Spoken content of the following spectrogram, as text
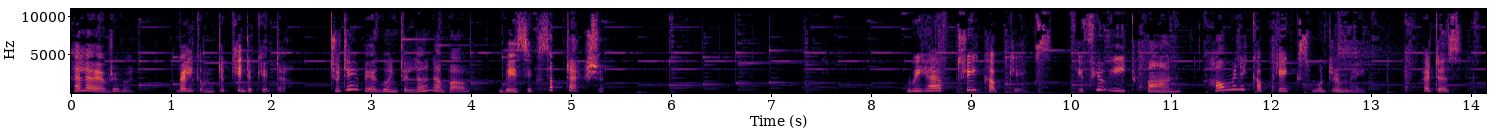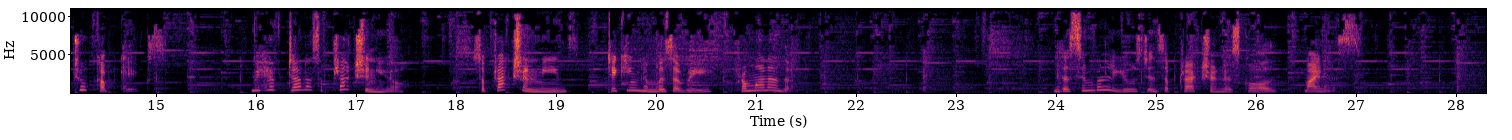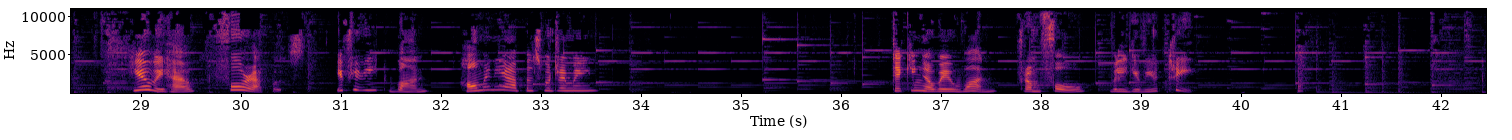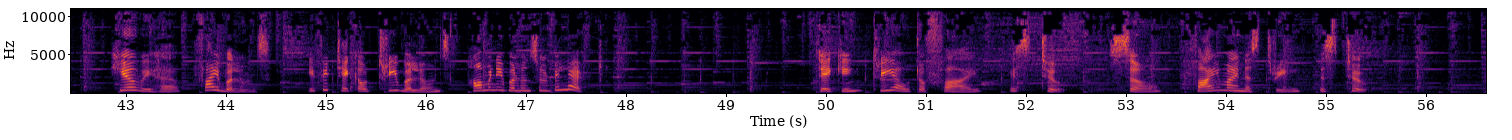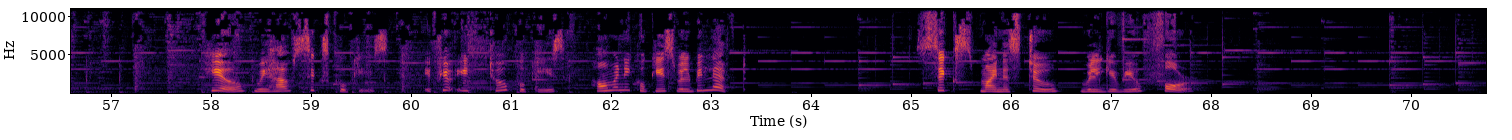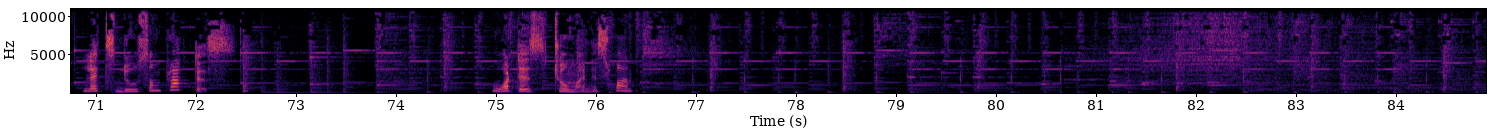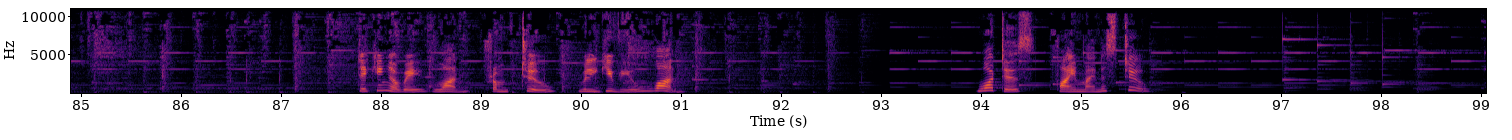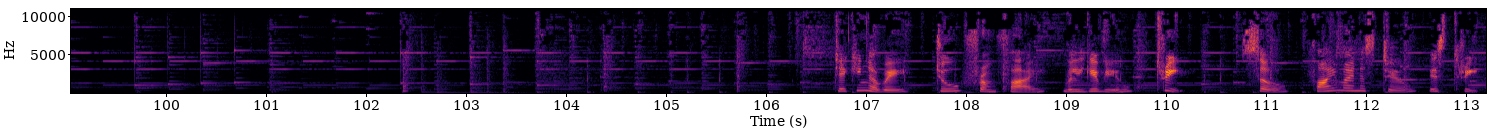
Hello everyone, welcome to Kiducator. Today we are going to learn about basic subtraction. We have three cupcakes. If you eat one, how many cupcakes would remain? It is two cupcakes. We have done a subtraction here. Subtraction means taking numbers away from another. The symbol used in subtraction is called minus. Here we have 4 apples. If you eat one, how many apples would remain? Taking away 1 from 4 will give you 3. Here we have 5 balloons. If we take out 3 balloons, how many balloons will be left? Taking 3 out of 5 is 2. So, 5 minus 3 is 2. Here we have 6 cookies. If you eat 2 cookies, how many cookies will be left? 6 minus 2 will give you 4. Let's do some practice. What is 2 minus 1? Taking away 1 from 2 will give you 1. What is 5 minus 2? Taking away 2 from 5 will give you 3. So, 5 minus 2 is 3.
